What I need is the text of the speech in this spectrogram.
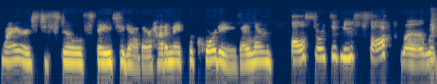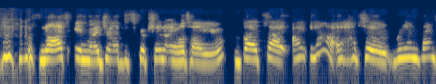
choirs to still stay together, how to make recordings. I learned all sorts of new software, which was not in my job description, I will tell you. But uh, I, yeah, I had to reinvent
